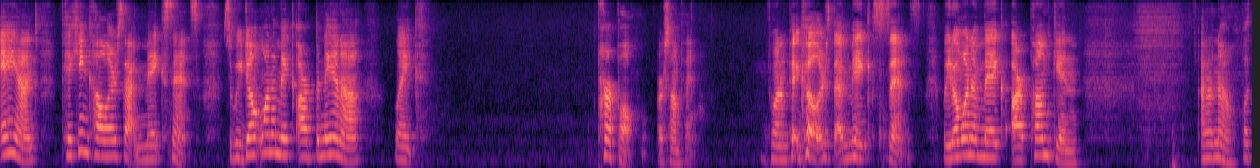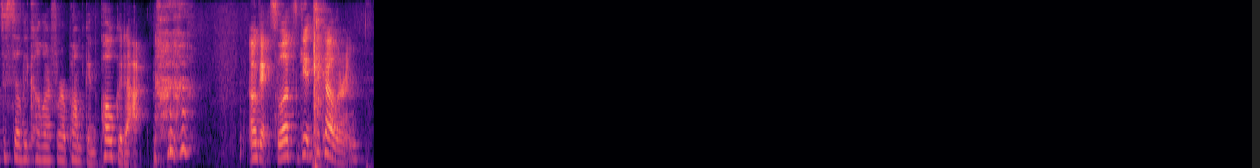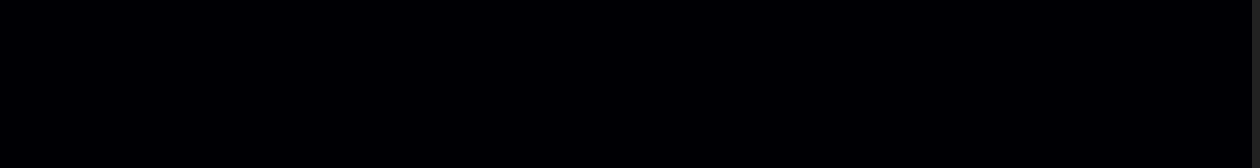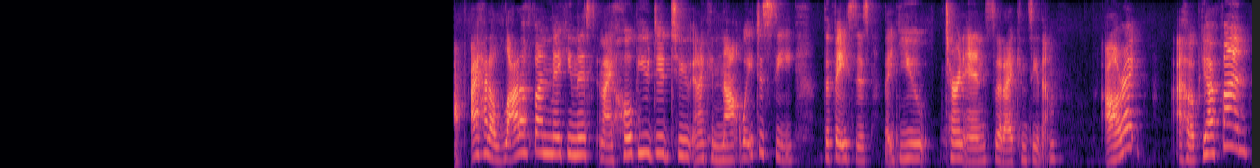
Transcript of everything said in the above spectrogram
and picking colors that make sense. So we don't want to make our banana like purple or something. We want to pick colors that make sense. We don't want to make our pumpkin, I don't know, what's a silly color for a pumpkin? Polka dot. okay, so let's get to coloring. I had a lot of fun making this and I hope you did too and I cannot wait to see the faces that you turn in so that I can see them. All right, I hope you have fun.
